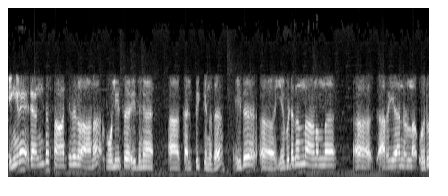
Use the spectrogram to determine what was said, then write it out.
ഇങ്ങനെ രണ്ട് സാധ്യതകളാണ് പോലീസ് ഇതിന് കൽപ്പിക്കുന്നത്. ഇത് എവിടെ നിന്നാണെന്ന് അറിയാനുള്ള ഒരു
